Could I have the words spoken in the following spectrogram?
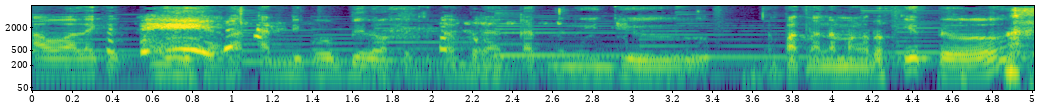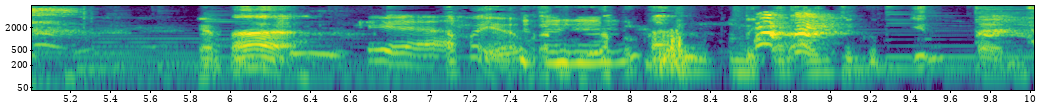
awalnya kita membicarakan di mobil waktu kita berangkat menuju tempat tanam mangrove itu ternyata Iya. apa ya melakukan pembicaraan cukup intens.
